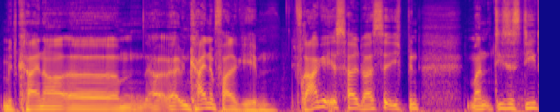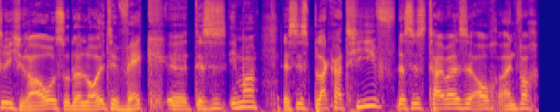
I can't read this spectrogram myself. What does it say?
mit keiner, äh, in keinem Fall geben. Die Frage ist halt, weißt du, ich bin, man, dieses Dietrich raus oder Leute weg, äh, das ist immer, das ist plakativ, das ist teilweise auch einfach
